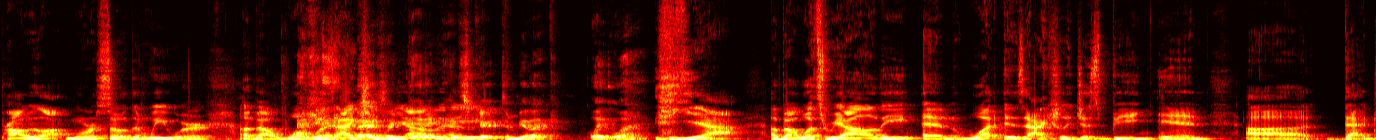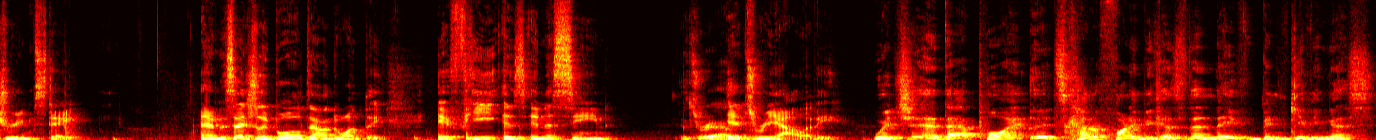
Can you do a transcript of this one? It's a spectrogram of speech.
Probably a lot more so than we were about what was actually getting that reality. script and be like, wait, what? Yeah, about what's reality and what is actually just being in uh, that dream state. And essentially boiled down to one thing. If he is in a scene, It's reality. it's reality. which at that point it's kind of funny because then they've been giving us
